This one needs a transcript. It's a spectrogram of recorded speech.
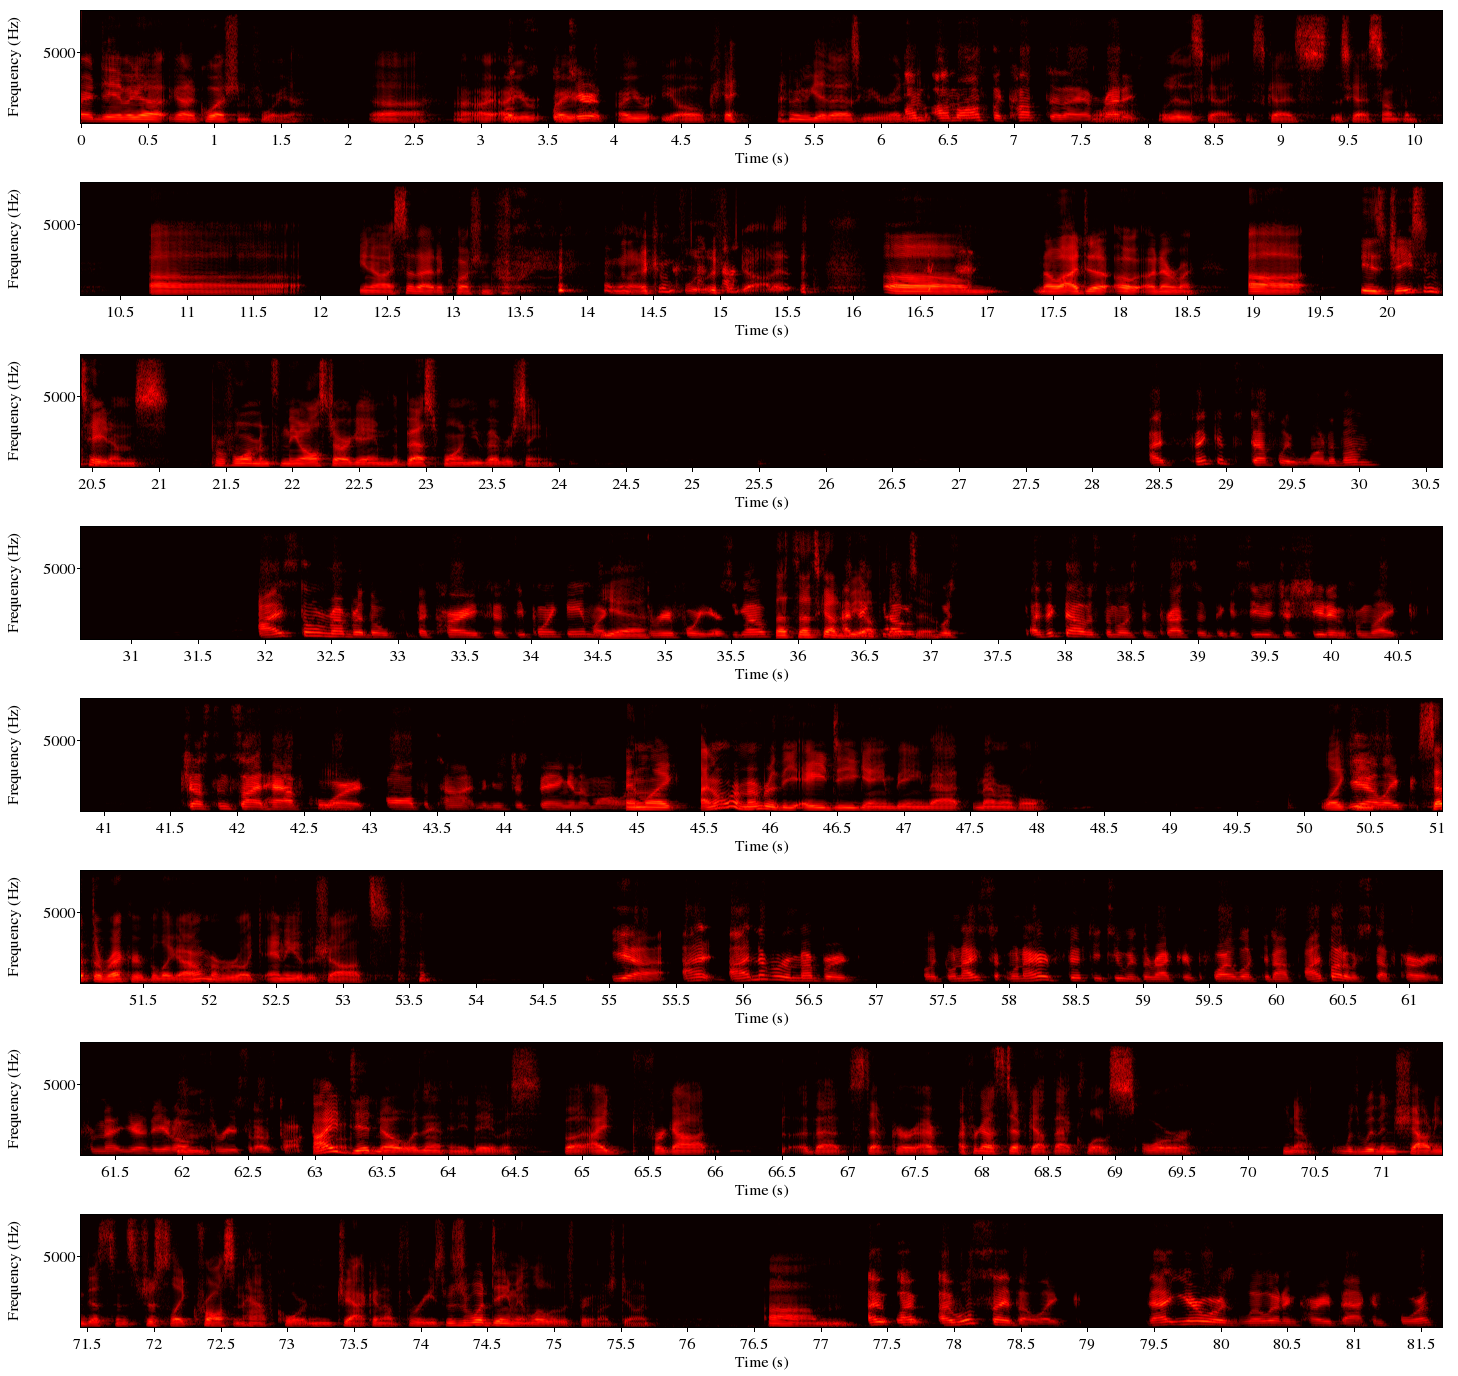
All right, Dave, I got got a question for you. Uh, are, are, are you are, you- are you okay? I don't even get to ask if you're ready. I'm I'm off the cuff today. I'm Wow, ready. Look at this guy. This guy's this guy's something. Uh, you know, I said I had a question for you, and then I completely forgot it. Um, no, I did. Oh, oh, never mind. Uh, is Jayson Tatum's performance in the All Star game the best one you've ever seen? I think it's definitely one of them. I still remember the the Curry fifty point game like Yeah. three or four years ago. That's that's got to I be think up that there was, too. was I think that was the most impressive because he was just shooting from like just inside half court all the time, and he's just banging them all. And like, I don't remember the AD game being that memorable. Like, he Yeah, like- set the record, but like, I don't remember like any of the shots. Yeah, I I never remembered like when I when I heard 52 was the record before I looked it up. I thought it was Steph Curry from that year. They had all the Mm. threes that I was talking. About. I about. did know it was Anthony Davis, but I forgot that Steph Curry. I, I forgot Steph got that close, or you know, was within shouting distance, just like crossing half court and jacking up threes, which is what Damian Lillard was pretty much doing. Um, I, I I will say though, like that year where it was Lillard and Curry back and forth.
